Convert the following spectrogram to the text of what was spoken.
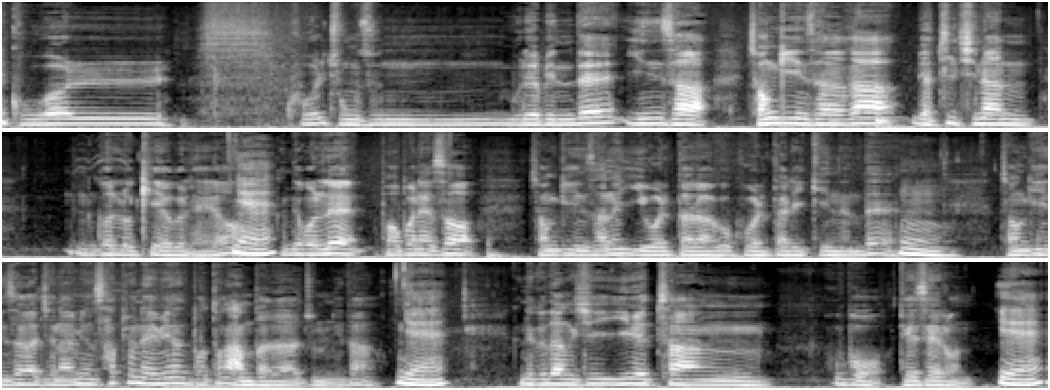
예. 9월 9월 중순 무렵인데 인사 정기 인사가 며칠 지난 걸로 기억을 해요. 예. 근데 원래 법원에서 정기 인사는 2월 달하고 9월 달이 이렇게 있는데 음. 정기 인사가 지나면 사표 내면 보통 안 받아줍니다. 예. 근데 그 당시 이회창 후보 대세론. 예.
